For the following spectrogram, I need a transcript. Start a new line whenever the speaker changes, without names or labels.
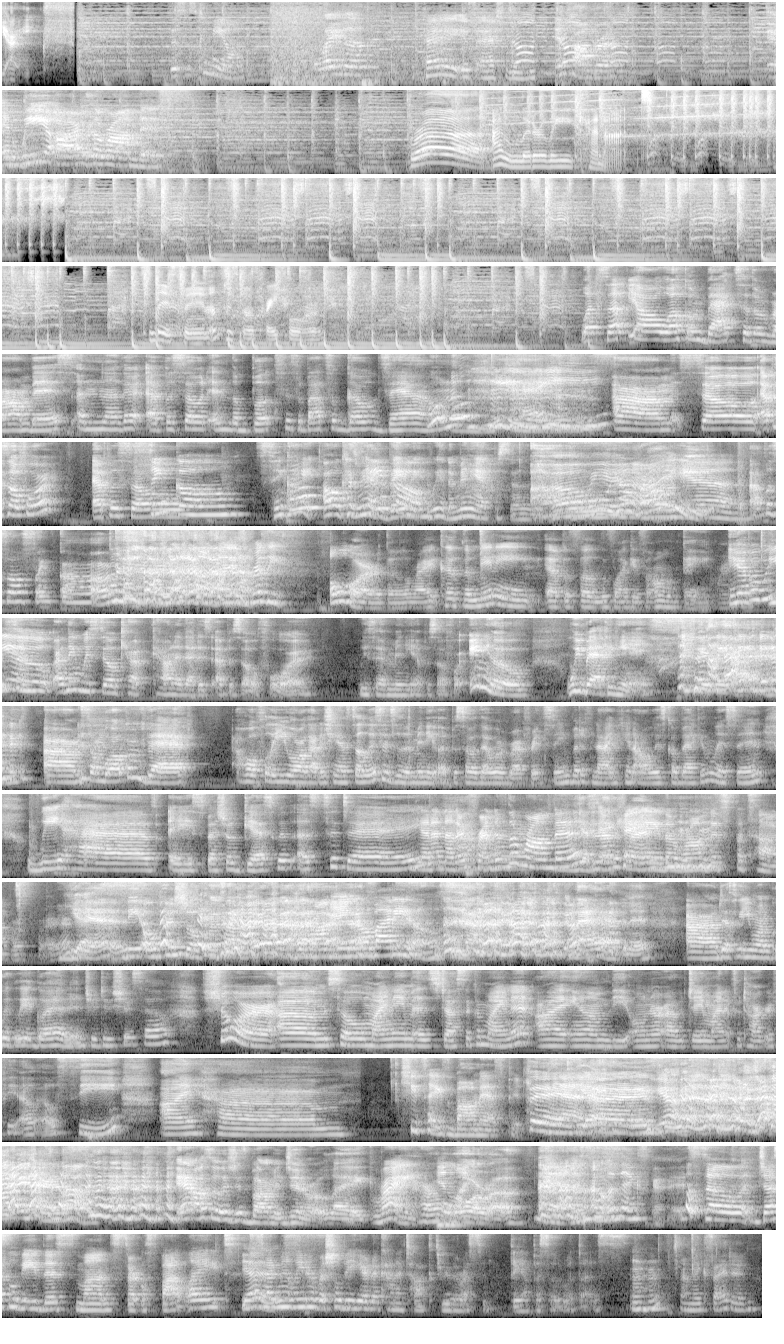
Yikes.
This is Camille.
Elena.
Hey, it's Ashley.
And Chandra.
And we are the Rhombus.
Bruh.
I literally cannot. Listen, I'm just gonna pray for him.
What's up, y'all? Welcome back to the Rhombus. Another episode in the books is about to go down.
Hey.
Um, so episode four? Episode
Cinco.
Cinco?
Oh, because we had the
Cinco.
baby, we had the mini episode.
Oh,
Oh,
you're
yeah.
right.
Yeah.
Episode cinco.
but it's really four though, right? Because the mini episode was like its own thing, right?
yeah, but we
Yeah.
still, I think we still kept counted that as episode four. We said mini episode four. Anywho, we back again. Here we are. Um, so welcome back. Hopefully you all got a chance to listen to the mini episode that we're referencing, but if not, you can always go back and listen. We have a special guest with us today.
Yet another friend of the Rhombus.
Yet
AKA
friend.
the Rhombus photographer.
Yes.
The official photographer.
Ain't nobody else.
Not, not happening. Um, Jessica, you want to quickly go ahead and introduce yourself?
Sure. Um, so my name is Jessica Minot. I am the owner of J Minot Photography LLC. I have
She takes bomb ass pictures.
Thanks.
Yeah. and also, it's just bomb in general. Like,
Right.
her whole
life.
aura.
Yes.
oh, thanks, guys.
So Jess will be this month's Circle Spotlight
Yes.
segment leader, but she'll be here to kind of talk through the rest of the episode with us.
hmm I'm excited.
